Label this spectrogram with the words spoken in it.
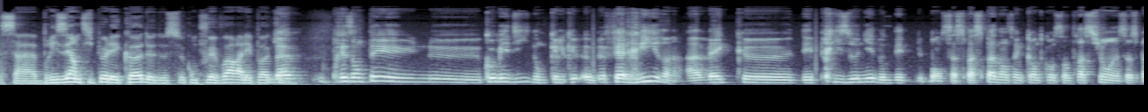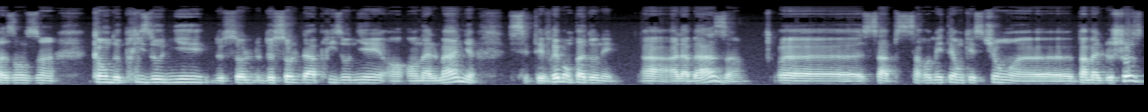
ça brisé un petit peu les codes de ce qu'on pouvait voir à l'époque? Bah, Présenter une comédie, donc euh, faire rire avec euh, des prisonniers. Donc des, bon, ça se passe pas dans un camp de concentration, hein, ça se passe dans un camp de prisonniers, de, sol, de soldats prisonniers en, en Allemagne. C'était vraiment pas donné à la base. Euh, ça, ça, remettait en question euh, pas mal de choses,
